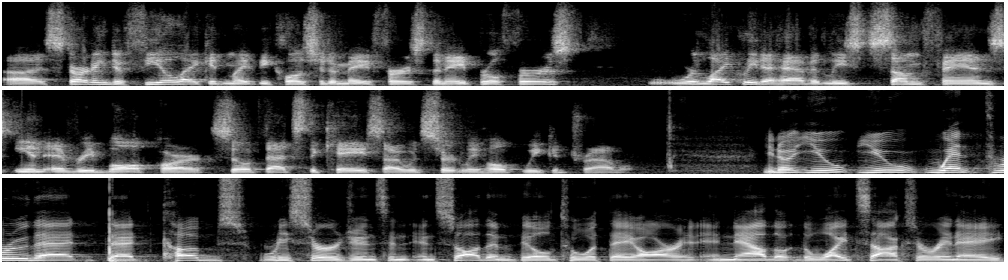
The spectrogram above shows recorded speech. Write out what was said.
uh, starting to feel like it might be closer to May 1st than April 1st. We're likely to have at least some fans in every ballpark. So if that's the case, I would certainly hope we could travel. You know, you you went through that that Cubs resurgence and, and saw them build to what they are, and, and now the, the White Sox are in a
